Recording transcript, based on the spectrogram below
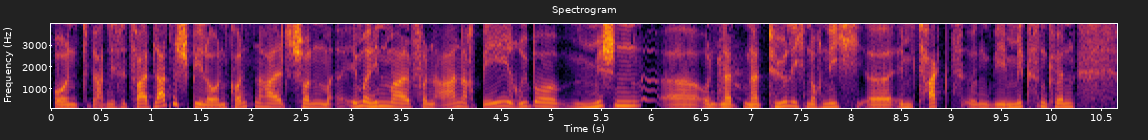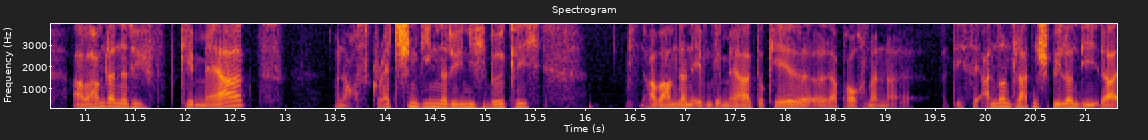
Und wir hatten diese zwei Plattenspieler und konnten halt schon immerhin mal von A nach B rüber mischen äh, und nat natürlich noch nicht äh, im Takt irgendwie mixen können, aber haben dann natürlich gemerkt, und auch Scratchen ging natürlich nicht wirklich, aber haben dann eben gemerkt, okay, da braucht man äh, diese anderen Plattenspielern, die da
